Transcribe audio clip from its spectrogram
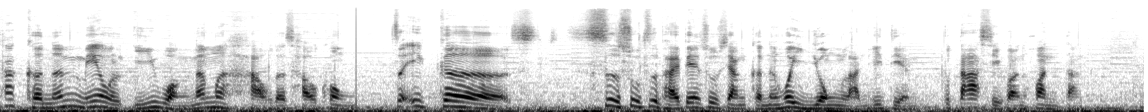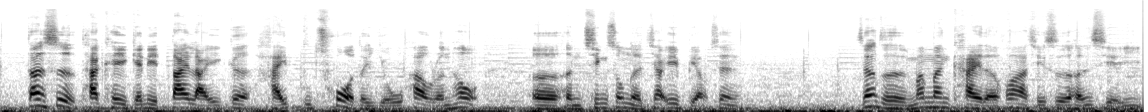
它可能没有以往那么好的操控，这一个四速自排变速箱可能会慵懒一点，不大喜欢换挡，但是它可以给你带来一个还不错的油耗，然后呃很轻松的驾驭表现。这样子慢慢开的话，其实很写意。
